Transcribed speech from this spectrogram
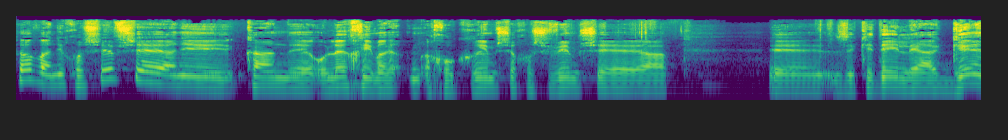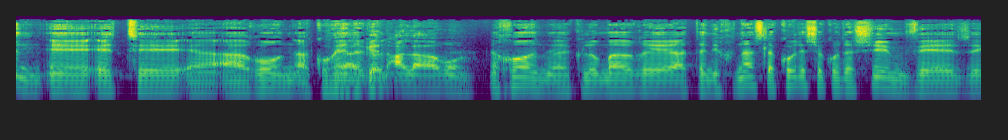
טוב, אני חושב שאני כאן אה, הולך עם החוקרים שחושבים זה כדי לעגן את הארון, הכהן הגדול. להגן על הארון. נכון, כלומר, אתה נכנס לקודש הקודשים, וזה...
